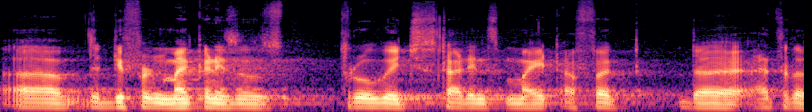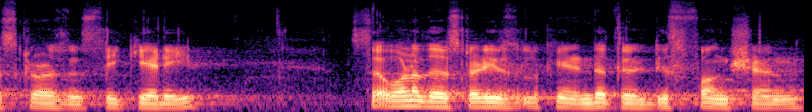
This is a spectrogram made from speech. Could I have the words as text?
uh, the different mechanisms through which statins might affect the atherosclerosis in CKD. So one of the studies looking at endothelial dysfunction,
